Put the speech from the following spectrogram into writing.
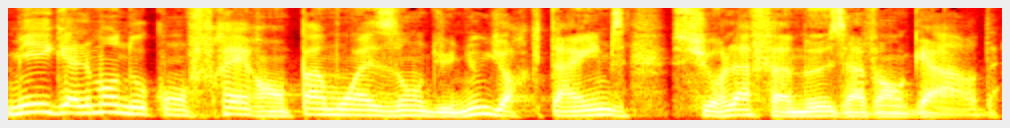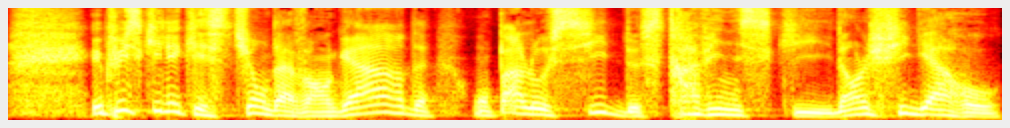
mais également nos confrères en pamoison du New York Times sur la fameuse avant-garde. Et puisqu'il est question d'avant-garde, on parle aussi de Stravinsky dans le Figaro,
